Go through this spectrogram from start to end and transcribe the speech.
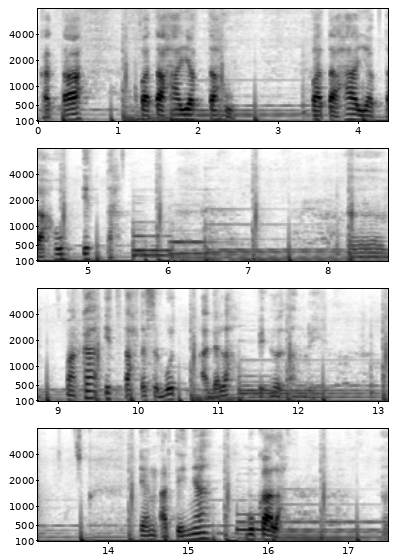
kata fataha yaftahu fataha yaftahu iftah. E, maka iftah tersebut adalah fi'lul amri. Yang artinya bukalah. E,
